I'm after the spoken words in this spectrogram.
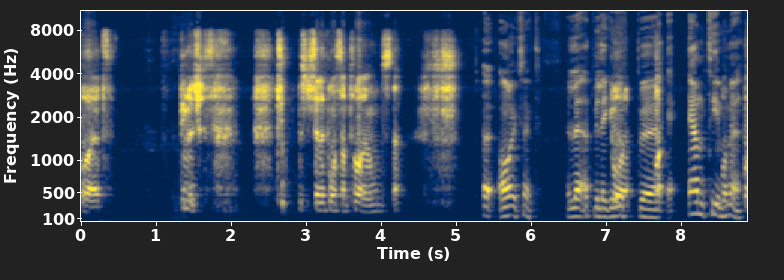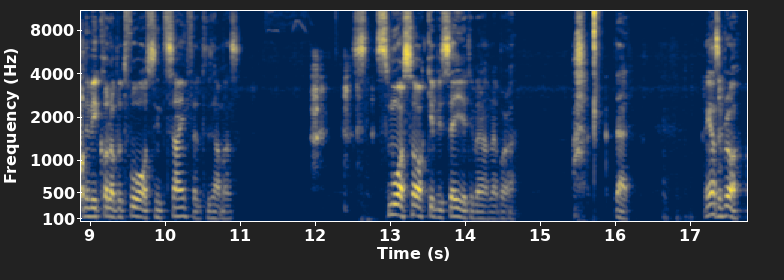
bara ett telefonsamtal en onsdag. Ja, exakt. Eller att vi lägger Bara- upp eh, en timme bara- när vi kollar på två avsnitt Seinfeld tillsammans. S- små saker vi säger till varandra bara. Där. Det är ganska bra.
